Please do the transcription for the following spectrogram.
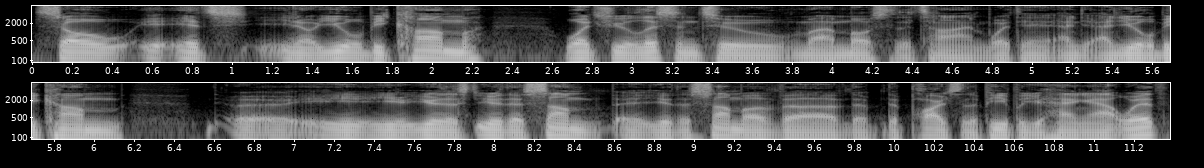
So it's you know you will become what you listen to uh, most of the time, and, and you will become. Uh, you, you're the you're the sum uh, you're the sum of the, the parts of the people you hang out with.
